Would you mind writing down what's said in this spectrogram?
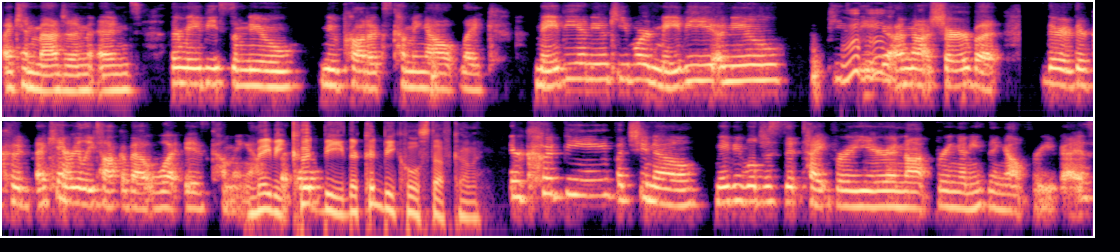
I can imagine. And there may be some new new products coming out, like maybe a new keyboard, maybe a new PC. Woo-hoo. I'm not sure, but there there could I can't really talk about what is coming out. Maybe could there, be there could be cool stuff coming. There could be, but you know, maybe we'll just sit tight for a year and not bring anything out for you guys.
